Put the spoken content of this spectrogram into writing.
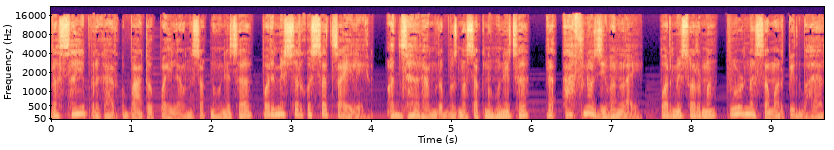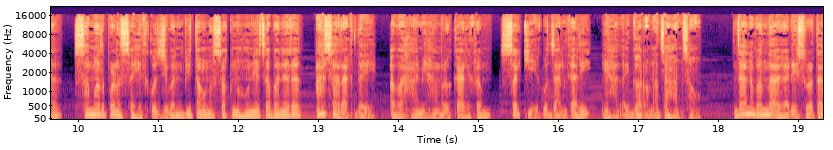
र सही प्रकारको बाटो पहिल्याउन सक्नुहुनेछ परमेश्वरको सच्चाइले अझ राम्रो बुझ्न सक्नुहुनेछ र आफ्नो जीवनलाई परमेश्वरमा पूर्ण समर्पित भएर समर्पण सहितको जीवन बिताउन सक्नुहुनेछ भनेर आशा राख्दै अब हामी हाम्रो कार्यक्रम सकिएको जानकारी यहाँलाई गराउन चाहन्छौ। जानुभन्दा अगाडि श्रोता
